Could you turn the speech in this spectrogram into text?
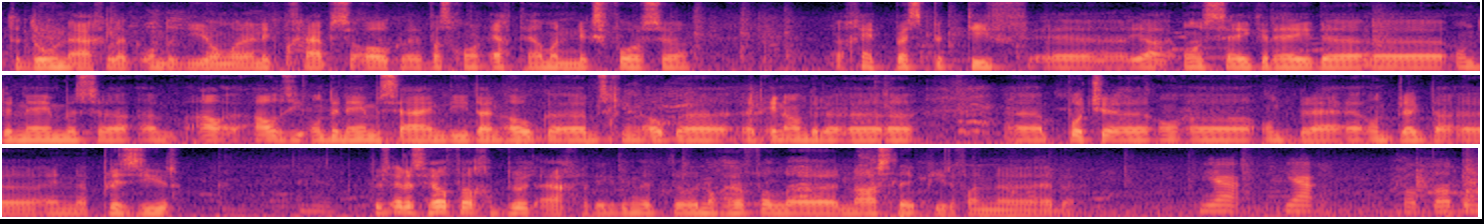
te doen eigenlijk onder die jongeren. En ik begrijp ze ook. Het was gewoon echt helemaal niks voor ze. Eh, geen perspectief, uh, ja, onzekerheden, uh, ondernemers, ouders die ondernemers zijn, die dan ook misschien ook het een andere potje ontbreekt en plezier. Ja. Dus er is heel veel gebeurd eigenlijk. Ik denk dat we nog heel veel nasleep hiervan hebben. Ja, ja. Dat, dat denk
